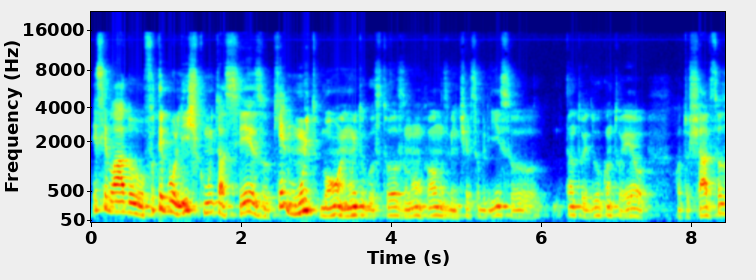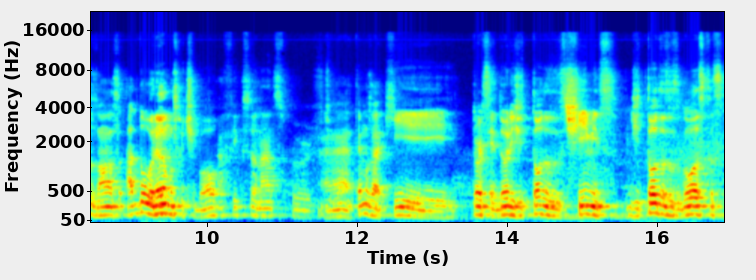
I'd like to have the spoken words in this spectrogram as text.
esse lado futebolístico muito aceso, que é muito bom, é muito gostoso, não vamos mentir sobre isso. Tanto o Edu quanto eu, quanto o Chaves, todos nós adoramos futebol. Aficionados por futebol. É, temos aqui torcedores de todos os times, de todos os gostos,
